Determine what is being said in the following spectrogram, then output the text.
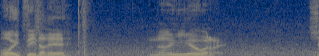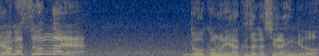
追いついたで。なんやわれ邪魔すんなや。どこのヤクザか知らへんけど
